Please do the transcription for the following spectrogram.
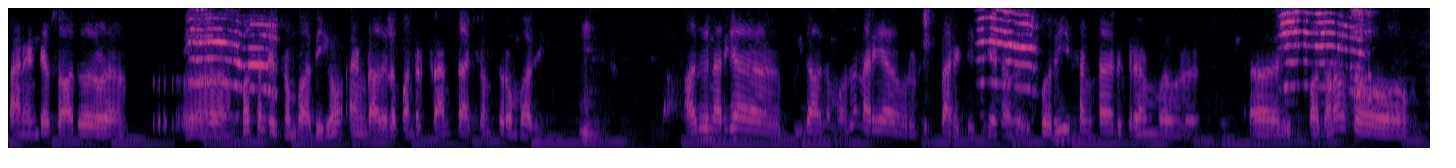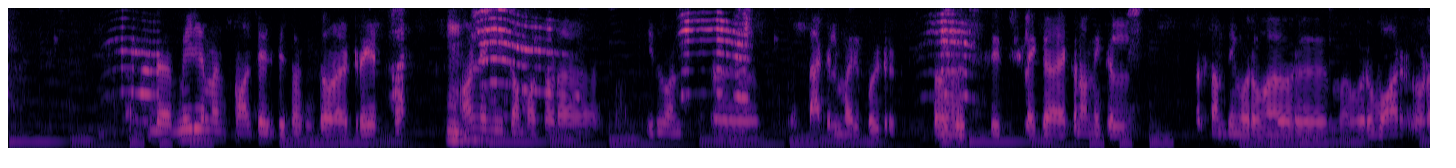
பேன் இந்தியா ஸோ அதோட பர்சன்டேஜ் ரொம்ப அதிகம். அண்ட் அதில் பண்ணுற டிரான்சாக்ஷன்ஸும் ரொம்ப அதிகம். அது நிறைய இதாகும் போது நிறைய ஒரு டிஸ்பாரிட்டி கிரியேட் ஆகுது. இப்போ ரீசெண்டாக இருக்கிற நம்ம ஒரு அஹ், இது பார்த்தோம்னா ஸோ இந்த மீடியம் அண்ட் ஸ்மால் சைஸ் பிஸ்னஸஸோட ட்ரேட்ஸும் ஆன்லைன் இ காமர்ஸோட இது வந்து பேட்டில் மாதிரி போயிட்டு இருக்கு so it's like economical something ஒரு ஒரு ஒரு வாரோட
